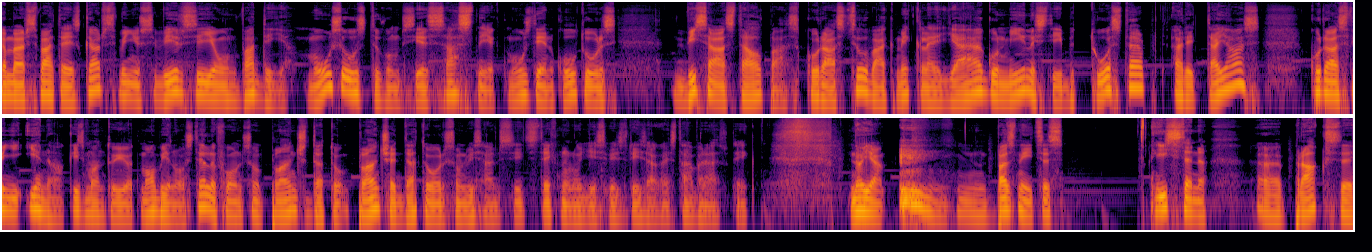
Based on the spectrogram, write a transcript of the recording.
kamēr svētais gars viņus virzīja un vadīja. Mūsu uzdevums ir sasniegt mūsdienu kultūras visās telpās, kurās cilvēki meklē jēgu un mīlestību, tostarp arī tajās, kurās viņi ienāk, izmantojot mobilos telefonus un planšetdatorus un visādas citas tehnoloģijas, visdrīzākais tā varētu teikt. Nu jā, baznīcas izcena uh, prakse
